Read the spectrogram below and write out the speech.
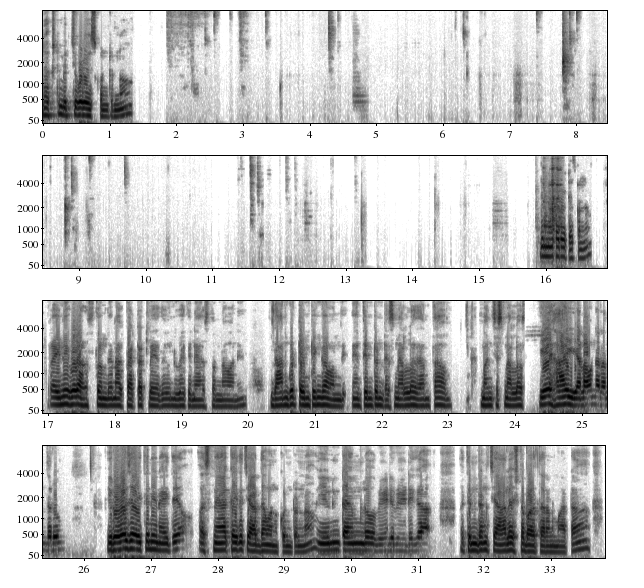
Next మిర్చి కూడా వేసుకుంటున్నాం. రైనీ కూడా అరుస్తుంది నాకు పెట్టట్లేదు నువ్వే తినేస్తున్నావు అని. దాని కూడా టెంప్టింగ్గా ఉంది. నేను తింటుంటే స్మెల్ అదంతా మంచి స్మెల్ ఏ హాయ్ ఎలా ఉన్నారు అందరూ? ఈ రోజు అయితే నేనైతే స్నాక్ అయితే చేద్దాం అనుకుంటున్నా. ఈవినింగ్ టైంలో వేడి వేడిగా తినడానికి చాలా ఇష్టపడతారనమాట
